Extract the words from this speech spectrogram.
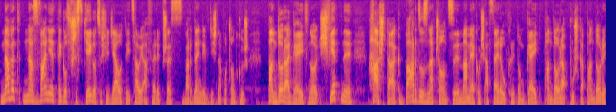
nawet nazwanie tego wszystkiego, co się działo, tej całej afery przez Wardęgę gdzieś na początku już Pandora Gate, no świetny hashtag, bardzo znaczący, mamy jakąś aferę ukrytą, gate, Pandora, puszka Pandory,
